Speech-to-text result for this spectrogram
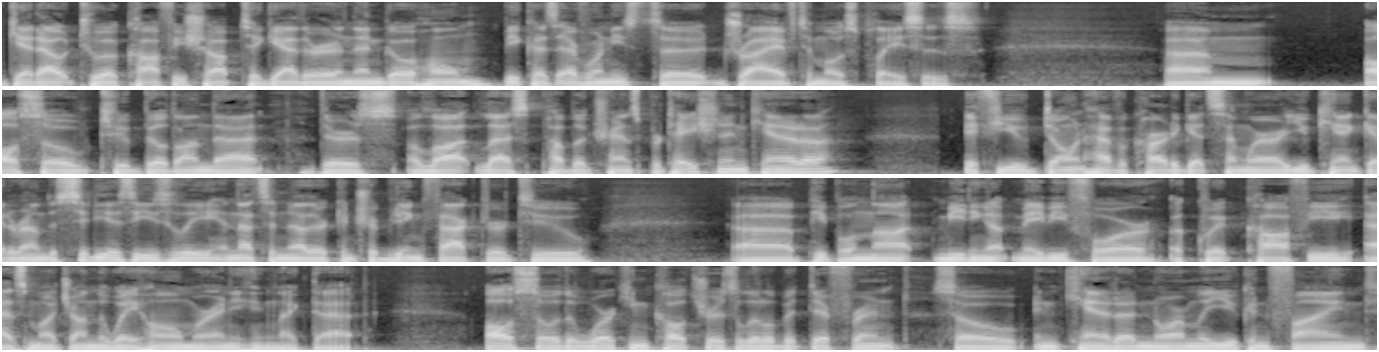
get out to a coffee shop together and then go home because everyone needs to drive to most places. Um, also, to build on that, there's a lot less public transportation in Canada. If you don't have a car to get somewhere, you can't get around the city as easily, and that's another contributing factor to uh, people not meeting up maybe for a quick coffee as much on the way home or anything like that. Also, the working culture is a little bit different. So, in Canada, normally you can find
